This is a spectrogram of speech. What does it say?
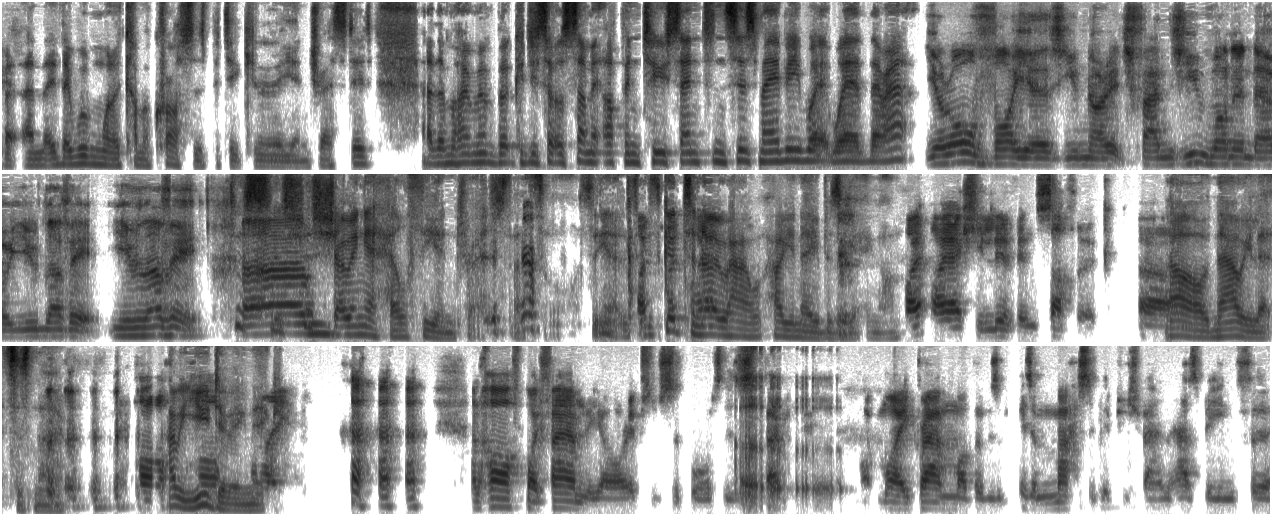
but and they, they wouldn't want to come across as particularly interested at the moment. But could you sort of sum it up in two sentences, maybe, where, where they're at? You're all voyeurs, you Norwich fans. You want to know. You love it. You love it. Just, um, just showing a healthy interest. That's all. So, you know, it's, it's good to know how, how your neighbours are getting on. I, I actually live in Suffolk. Um, oh, now he lets us know. how are you doing, Nick? and half my family are Ipswich supporters. Uh, my grandmother was, is a massive Ipswich fan, has been for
